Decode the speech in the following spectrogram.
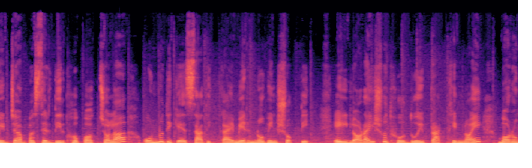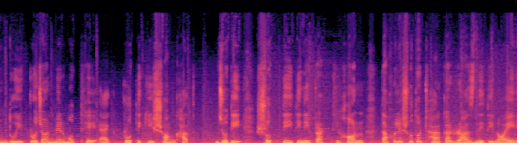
মির্জা আব্বাসের দীর্ঘ পথ চলা, অন্যদিকে সাদিক কায়েমের নবীন শক্তি। এই লড়াই শুধু দুই প্রার্থীর নয়, বরং দুই প্রজন্মের মধ্যে এক প্রতীকী সংঘাত। যদি সত্যিই তিনি প্রার্থী হন, তাহলে শুধু ঢাকার রাজনীতি নয়,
